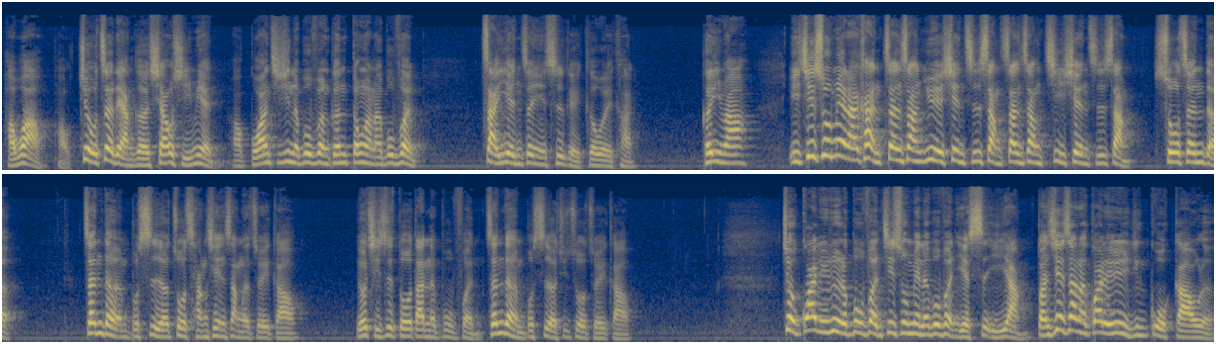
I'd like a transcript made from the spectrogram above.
好不好？好，就这两个消息面啊，国安基金的部分跟东阳的部分。再验证一次给各位看，可以吗？以技术面来看，站上月线之上，站上季线之上。说真的，真的很不适合做长线上的追高，尤其是多单的部分，真的很不适合去做追高。就乖离率的部分，技术面的部分也是一样，短线上的乖离率已经过高了，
